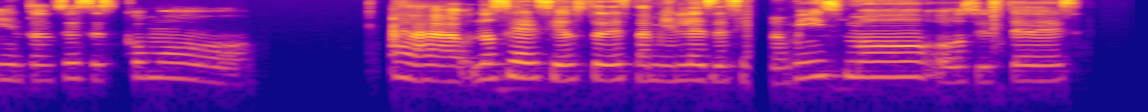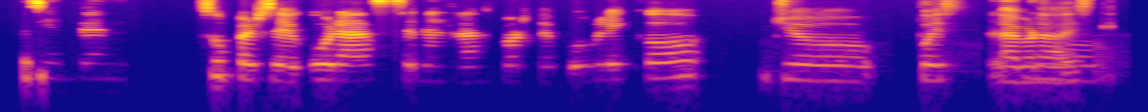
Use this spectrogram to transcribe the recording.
Y entonces es como, ah, no sé si a ustedes también les decían lo mismo o si ustedes se sienten súper seguras en el transporte público. Yo, pues la verdad es que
